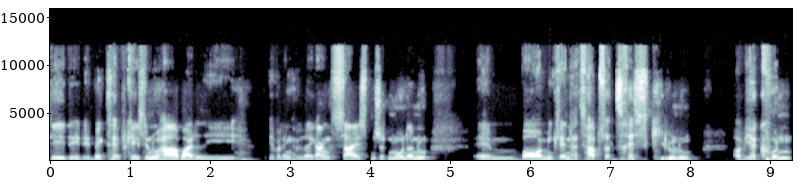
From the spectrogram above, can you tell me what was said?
det er et, et, et vægttabscase, jeg nu har arbejdet i, ja, hvor længe har vi været i gang? 16-17 måneder nu, øhm, hvor min klient har tabt sig 60 kilo nu, og vi har kun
